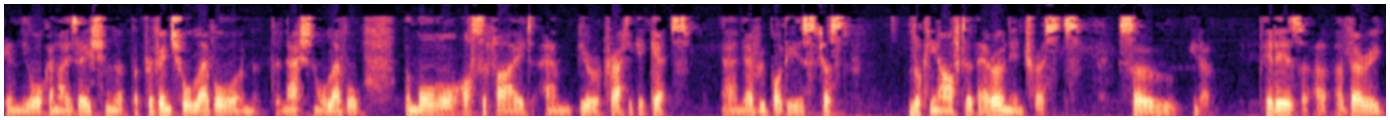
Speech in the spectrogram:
in the organization at the provincial level and the national level, the more ossified and bureaucratic it gets. And everybody is just looking after their own interests. So, you know, it is a, a very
